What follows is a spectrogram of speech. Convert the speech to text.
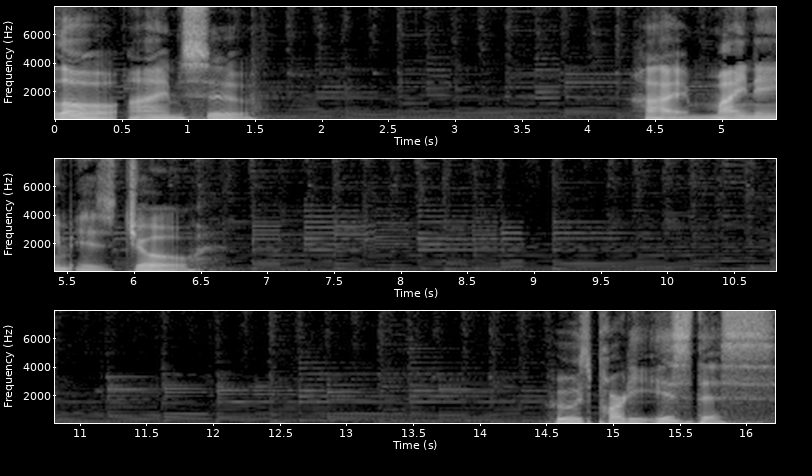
Hello, I'm Sue. Hi, my name is Joe. Whose party is this?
